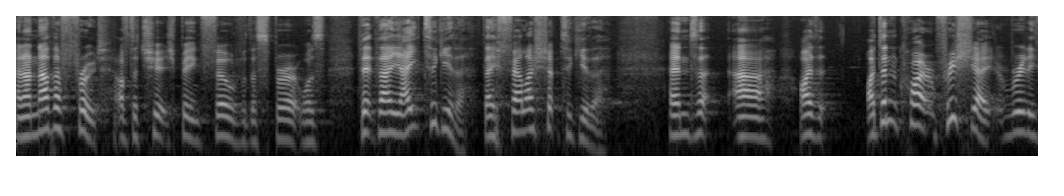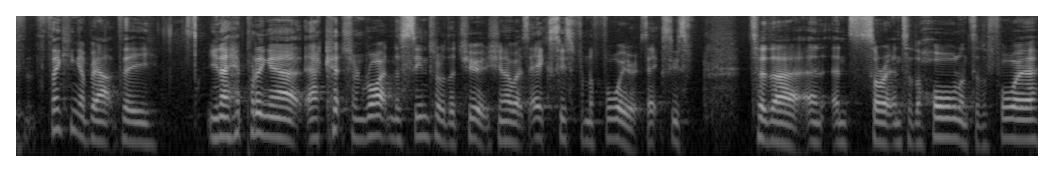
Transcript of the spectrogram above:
And another fruit of the church being filled with the Spirit was that they ate together, they fellowshiped together. And uh, I, I didn't quite appreciate really thinking about the, you know, putting our, our kitchen right in the centre of the church. You know, it's access from the foyer, it's access to the, and, and sorry, into the hall, into the foyer.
